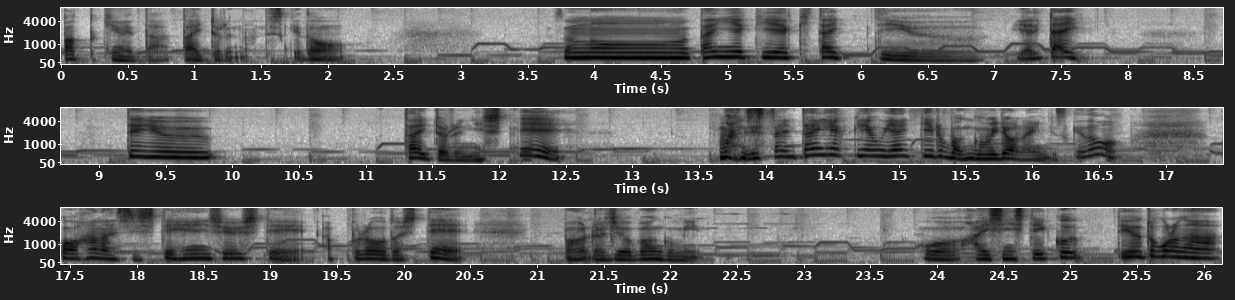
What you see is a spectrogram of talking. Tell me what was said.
パッと決めたタイトルなんですけどその「たい焼き焼きたい」っていうやりたいっていうタイトルにしてまあ実際にたい焼きを焼いている番組ではないんですけどこう話して編集してアップロードして、まあ、ラジオ番組を配信していくっていうところが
